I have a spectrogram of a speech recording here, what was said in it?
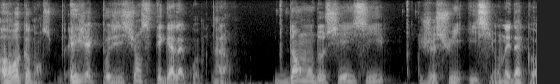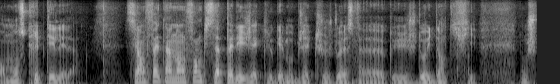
on recommence. Eject position, c'est égal à quoi? Alors, dans mon dossier ici, je suis ici, on est d'accord, mon script il est là. C'est en fait un enfant qui s'appelle eject, le GameObject que je dois, euh, que je dois identifier. Donc je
